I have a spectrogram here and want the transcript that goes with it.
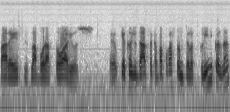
para esses laboratórios, é, que a candidatos acabavam passando pelas clínicas, né,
